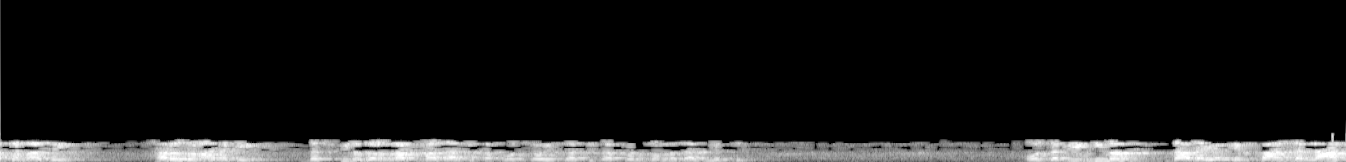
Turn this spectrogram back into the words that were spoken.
اته ماتې هر زمانه کې د سپینو زرو نرخ بازار کې تپوس کوي حساب کتاب کول دومره دا نیت دی اوس د دې نیمه دا د یو انسان د لاس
